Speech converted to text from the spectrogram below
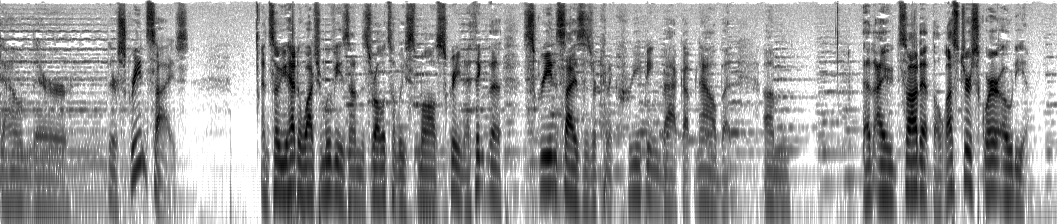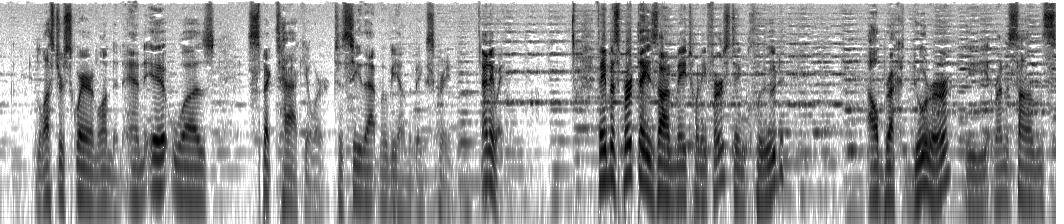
down their their screen size. And so you had to watch movies on this relatively small screen. I think the screen sizes are kind of creeping back up now, but um, I saw it at the Leicester Square Odeon, Leicester Square in London, and it was spectacular to see that movie on the big screen. Anyway, famous birthdays on May 21st include Albrecht Dürer, the Renaissance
